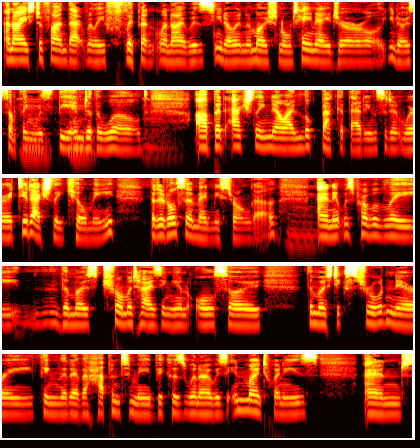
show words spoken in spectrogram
And I used to find that really flippant when I was, you know, an emotional teenager or, you know, something was the end of the world. Uh, but actually now I look back at that incident where it did actually kill me, but it also made me stronger. And it was probably the most traumatizing and also the most extraordinary thing that ever happened to me because when I was in my 20s and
